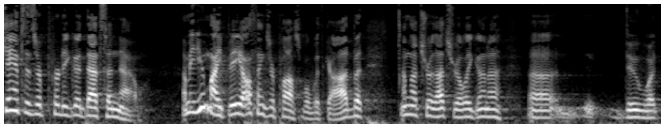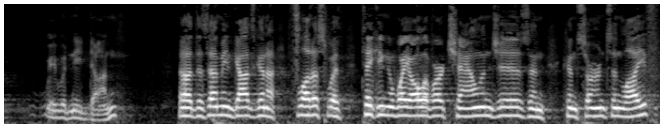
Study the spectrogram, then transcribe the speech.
Chances are pretty good that's a no. I mean, you might be. All things are possible with God, but I'm not sure that's really going to uh, do what we would need done. Uh, does that mean God's going to flood us with taking away all of our challenges and concerns in life?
